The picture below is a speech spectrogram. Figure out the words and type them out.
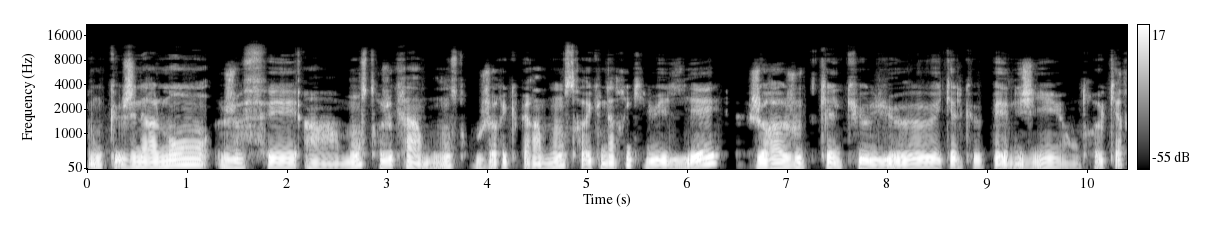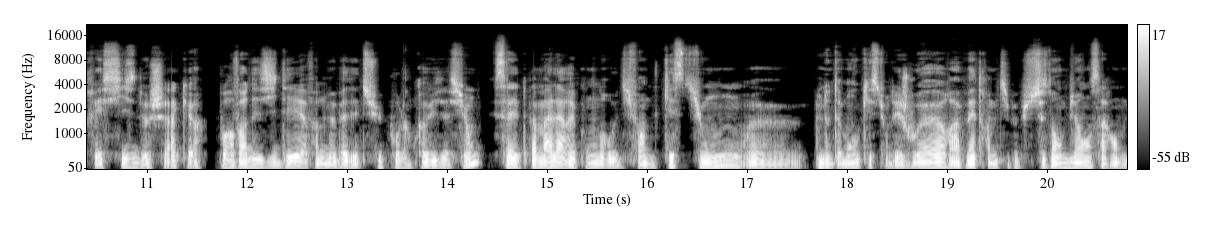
Donc généralement, je fais un monstre, je crée un monstre ou je récupère un monstre avec une intrigue qui lui est liée, je rajoute quelques lieux et quelques PNJ, entre 4 et 6 de chaque, pour avoir des idées afin de me baser dessus pour l'improvisation. Ça aide pas mal à répondre aux différentes questions, euh, notamment aux questions des joueurs, à mettre un petit peu plus d'ambiance, à rendre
